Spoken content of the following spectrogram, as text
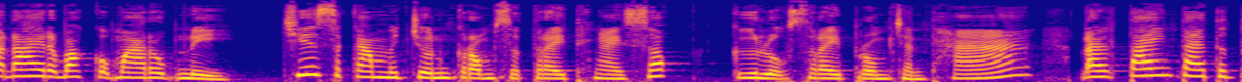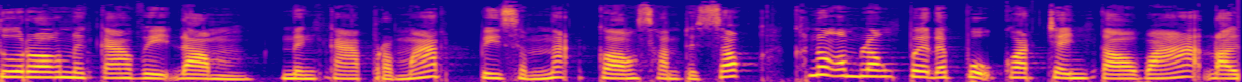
ម្ដាយរបស់កុមាររូបនេះជាសកម្មជនក្រមស្ត្រីថ្ងៃសុខគឺលោកស្រីព្រំចន្ទថាដែលតែងតែទទួលរងនឹងការវាយដំនិងការប្រមាថពីសំណាក់កងសន្តិសុខក្នុងអំឡុងពេលដែលពួកគាត់ចេញតវ៉ាដោយ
